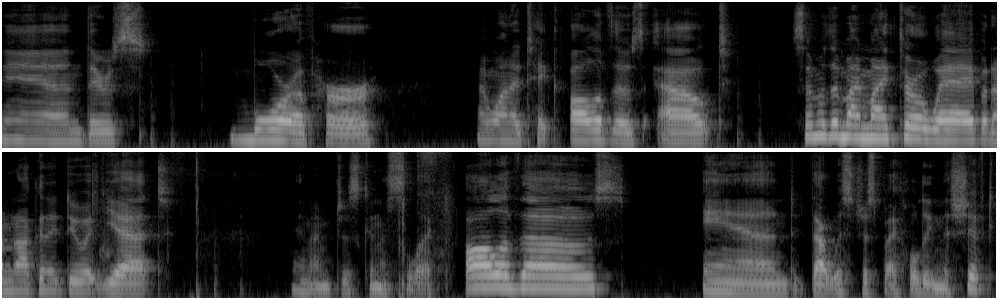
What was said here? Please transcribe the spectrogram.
And there's more of her. I want to take all of those out. Some of them I might throw away, but I'm not going to do it yet. And I'm just going to select all of those. And that was just by holding the shift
